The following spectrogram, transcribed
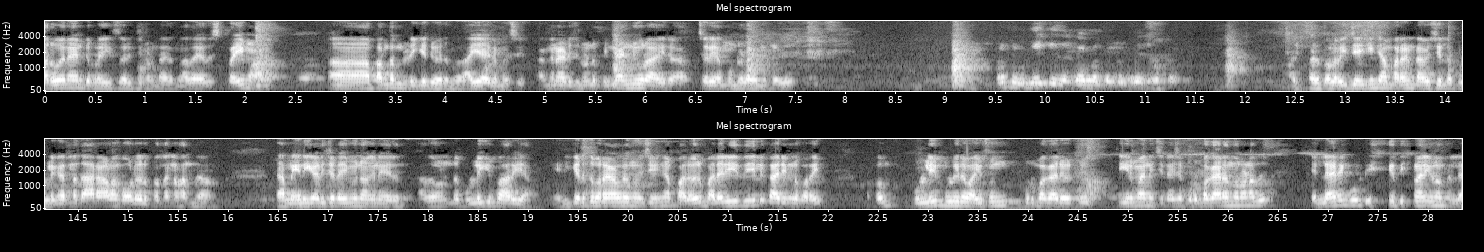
അറുപതിനായിരം രൂപ പ്രൈസ് അടിച്ചിട്ടുണ്ടായിരുന്നു. അതായത് സ്ട്രൈമാണ് പന്ത്രണ്ട് ടിക്കറ്റ് വരുന്നത്. അയ്യായിരം വെച്ച്. അങ്ങനെ അടിച്ചിട്ടുണ്ട്. പിന്നെ അഞ്ഞൂറായിരം ചെറിയ അമൗണ്ടുകൾ വന്നിട്ടുള്ളൂ ഇപ്പോഴത്തെ വിജയിക്ക് നൽകാനുള്ള എന്തെങ്കിലും ഉപദേശമുണ്ടോ ഇപ്പോഴത്തുള്ള വിജയിക്കും ഞാൻ പറയേണ്ട ആവശ്യമില്ല. പുള്ളിക്കാരന് ധാരാളം കോളുകൾ ഇപ്പം തന്നെ വന്നതാണ്. കാരണം എനിക്ക് അടിച്ച ടൈമിനും അങ്ങനെയായിരുന്നു. അതുകൊണ്ട് പുള്ളിക്ക് ഇപ്പം അറിയാം. എനിക്കെടുത്ത് പറയാനുള്ളതെന്ന് വെച്ച് കഴിഞ്ഞാൽ പലരും പല രീതിയിൽ കാര്യങ്ങൾ പറയും. അപ്പം പുള്ളിയും പുള്ളിയുടെ വൈഫും കുടുംബക്കാരുമായിട്ട് തീരുമാനിച്ചതിന് ശേഷം കുടുംബക്കാരെന്ന് പറയുന്നത് എല്ലാവരും കൂട്ടി തീരുമാനിക്കണമെന്നില്ല.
